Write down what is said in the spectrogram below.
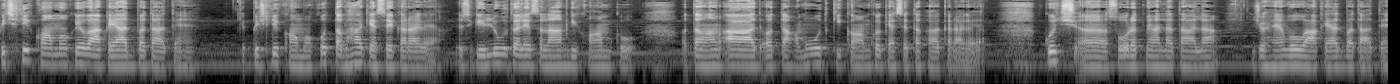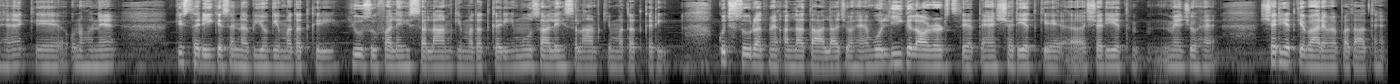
पिछली कौमों के वाक़ात बताते हैं कि पिछली कौमों को तबाह कैसे करा गया। जैसे कि लूत सलाम की कौम को और तमाम आद और तमूद की कौम को कैसे तबाह करा गया। कुछ सूरत में अल्लाह ताला जो हैं, वो वाक़ात बताते हैं कि उन्होंने किस तरीके से नबियों की मदद करी? यूसुफ़ सलाम की मदद करी, मूसा सलाम की मदद करी। कुछ सूरत में अल्लाह ताला जो हैं, वो लीगल ऑर्डर्स देते हैं शरीयत के शरीयत में जो है, शरीयत के बारे में बताते हैं।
